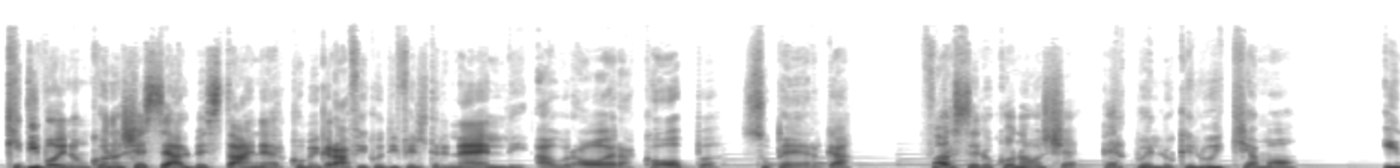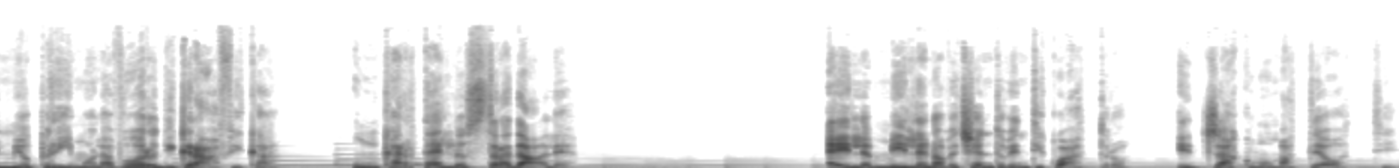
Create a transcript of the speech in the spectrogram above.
Chi di voi non conoscesse Albe Steiner come grafico di Feltrinelli, Aurora, Coop, Superga, forse lo conosce per quello che lui chiamò il mio primo lavoro di grafica, un cartello stradale. È il 1924 e Giacomo Matteotti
